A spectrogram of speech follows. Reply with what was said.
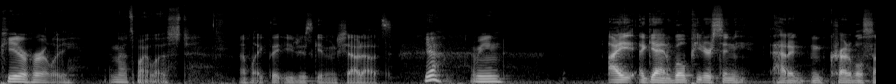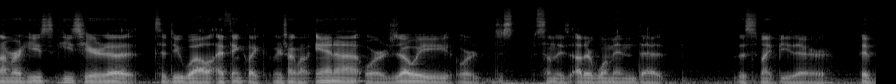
Peter Hurley, and that's my list. I like that you just giving shout outs. Yeah, I mean, I again, Will Peterson had an incredible summer. He's he's here to to do well. I think like we are talking about Anna or Zoe or just some of these other women that this might be their they've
